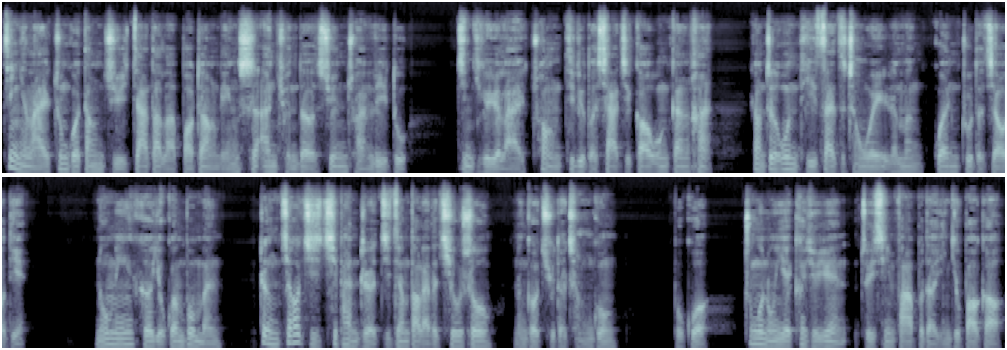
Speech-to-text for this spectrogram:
近年来，中国当局加大了保障粮食安全的宣传力度。近几个月来，创纪录的夏季高温干旱让这个问题再次成为人们关注的焦点。农民和有关部门正焦急期盼着即将到来的秋收能够取得成功。不过，中国农业科学院最新发布的研究报告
